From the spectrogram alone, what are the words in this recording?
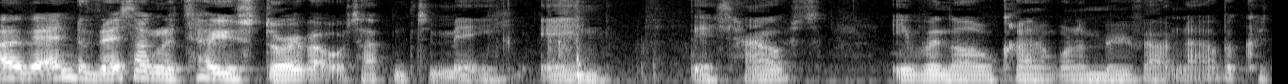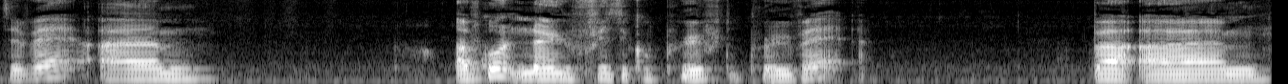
At the end of this, I'm going to tell you a story about what's happened to me in this house, even though I kind of want to move out now because of it. Um, I've got no physical proof to prove it, but um,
